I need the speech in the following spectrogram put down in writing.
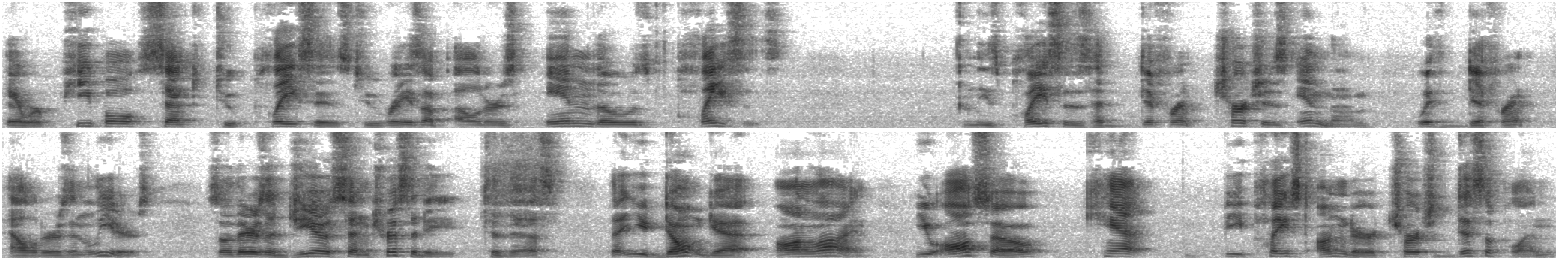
There were people sent to places to raise up elders in those places. And these places had different churches in them with different elders and leaders. So there's a geocentricity to this that you don't get online. You also can't be placed under church discipline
